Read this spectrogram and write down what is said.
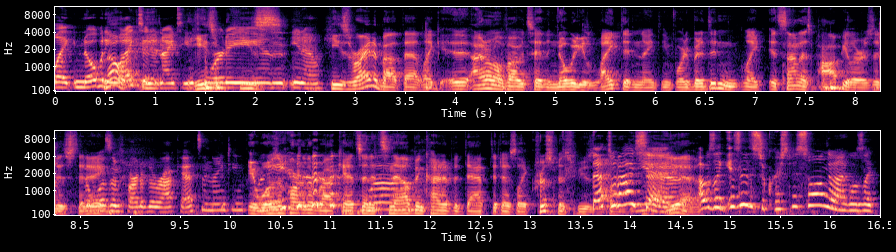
like nobody No, liked it, it- in 1940 he's- and you know He's right about that. Like, eh, I don't know if I would say that nobody liked it in 1940, but it didn't like. It's not as popular as it is today. it wasn't part of the Rockettes in 1940. It wasn't part of the Rockettes, and it's now been kind of adapted as like Christmas music. That's what I said. Yeah. I was like, "Isn't this a Christmas song?" And I was like,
